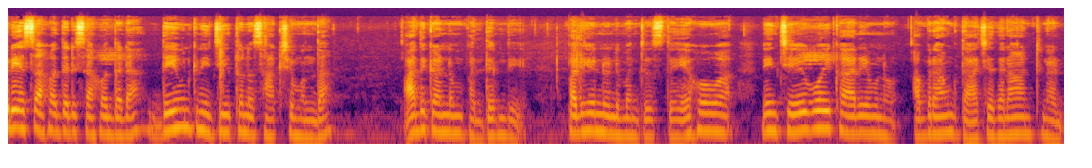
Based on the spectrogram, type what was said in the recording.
ప్రియ సహోదరి సహోదర దేవునికి నీ జీవితంలో సాక్ష్యం ఉందా? ఆదికాండం పద్దెనిమిది పదిహేను నుండి మనం చూస్తే యహోవా నేను చేయబోయే కార్యమును అబ్రాహ్మకు దాచేదనా అంటున్నాడు.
